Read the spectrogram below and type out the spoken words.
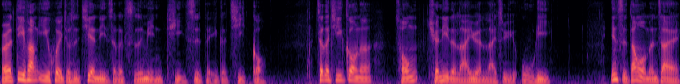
而地方议会就是建立这个殖民体制的一个机构。这个机构呢，从权力的来源来自于武力，因此当我们在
